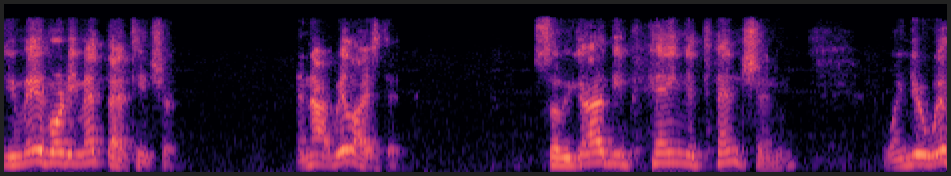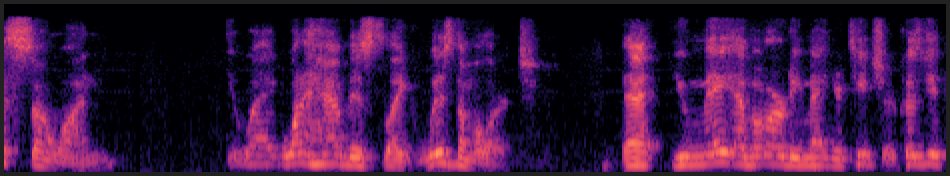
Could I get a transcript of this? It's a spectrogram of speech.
you may have already met that teacher and not realized it. So we got to be paying attention. When you're with someone. You want to have this like wisdom alert that you may have already met your teacher. Because you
